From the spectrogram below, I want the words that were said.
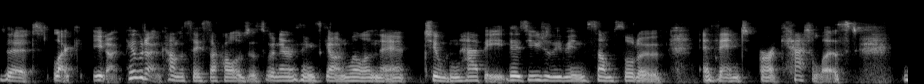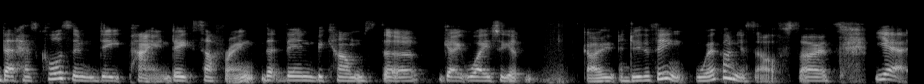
that, like, you know, people don't come and see psychologists when everything's going well and they're chilled and happy. There's usually been some sort of event or a catalyst that has caused them deep pain, deep suffering, that then becomes the gateway to get go and do the thing work on yourself. So yeah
